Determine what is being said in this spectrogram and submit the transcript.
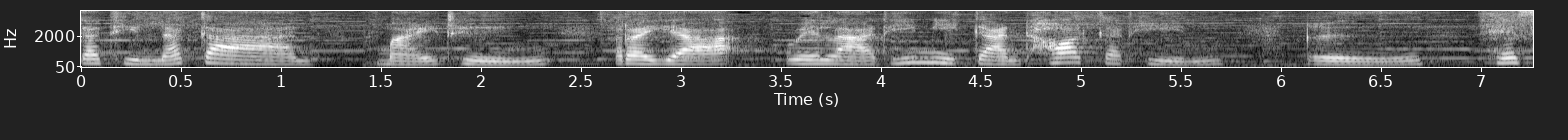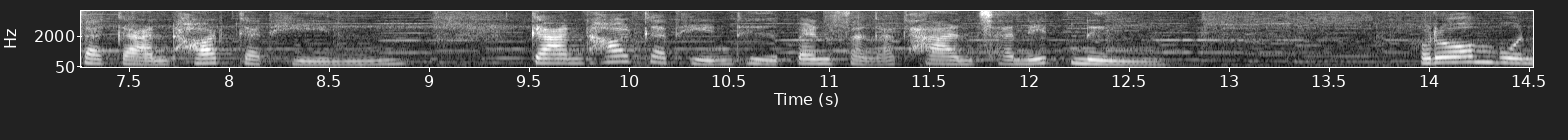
กฐินการ หมายถึง ระยะเวลาที่มีการทอดกระถิน หรือเทศกาลทอดกระถิน การทอดกระถินถือเป็นสังฆทานชนิดหนึ่ง ร่วมบุญ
